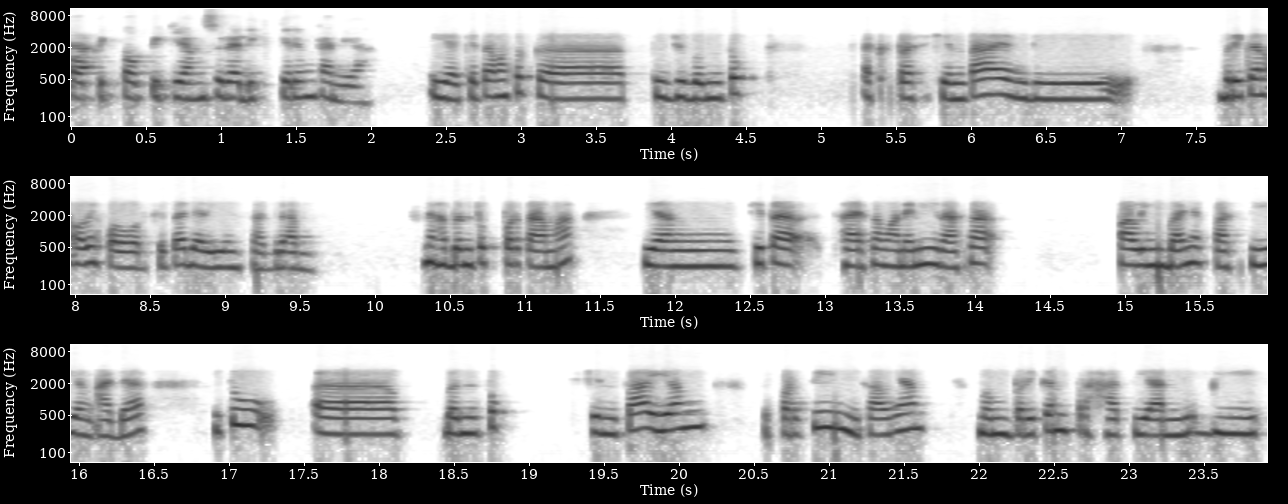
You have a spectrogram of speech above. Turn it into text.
topik-topik yang sudah dikirimkan ya. Iya, kita masuk ke tujuh bentuk ekspresi cinta yang diberikan oleh followers kita dari Instagram. Nah, bentuk pertama yang kita saya sama Neni rasa paling banyak pasti yang ada itu uh, bentuk cinta yang seperti misalnya memberikan perhatian lebih,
